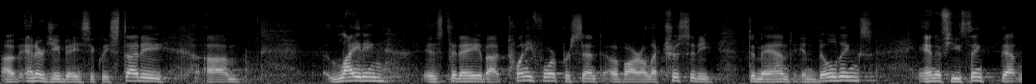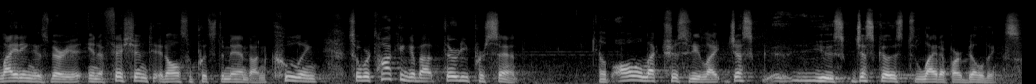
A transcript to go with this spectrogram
of Energy basically study. Um, lighting is today about 24% of our electricity demand in buildings. And if you think that lighting is very inefficient, it also puts demand on cooling. So we're talking about 30% of all electricity light just uh, use just goes to light up our buildings.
